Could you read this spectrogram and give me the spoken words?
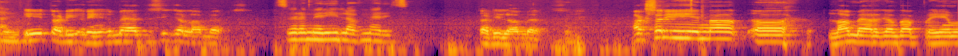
ਹਾਂਜੀ। ਇਹ ਤੁਹਾਡੀ ਅਰੇਂਜ ਮੈਰਿਜ ਸੀ ਜਾਂ ਲਵ ਮੈਰਿਜ ਸੀ? ਸਰ ਮੇਰੀ ਲਵ ਮੈਰਿਜ ਸੀ। ਤੁਹਾਡੀ ਲਵ ਮੈਰਿਜ ਸੀ। ਅਕਸਰ ਹੀ ਇਹਨਾਂ ਲਵ ਮੈਰਿਜਾਂ ਦਾ ਪ੍ਰੇਮ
